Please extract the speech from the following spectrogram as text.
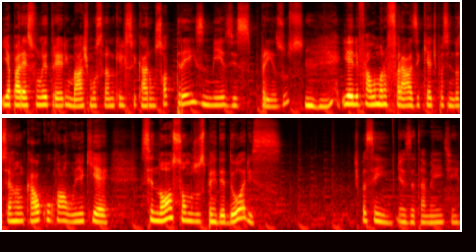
e aparece um letreiro embaixo mostrando que eles ficaram só três meses presos. E ele fala uma frase que é tipo assim, de você arrancar o cu com a unha, que é se nós somos os perdedores, tipo assim, Exatamente.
